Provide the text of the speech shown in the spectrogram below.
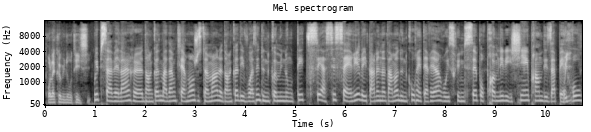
pour la communauté ici. Oui, puis ça avait l'air, dans le cas de Mme Clermont, justement, dans le cas des voisins, d'une communauté tissée assez serrée. Là, il parlait notamment d'une cour intérieure où ils se réunissaient pour promener les chiens, prendre des apéros.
